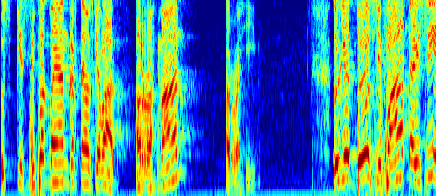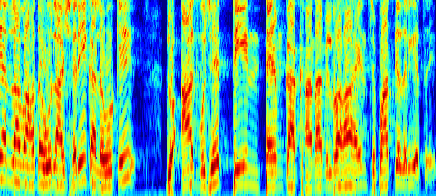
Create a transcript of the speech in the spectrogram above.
उसकी सिफत बयान करते हैं उसके बाद और रहमान और रहीम तो ये दो सिफात ऐसी है, अल्लाह वाहदहुल्ला शरीक लहू की, जो आज मुझे तीन टाइम का खाना मिल रहा है इन सिफात के ज़रिए से।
